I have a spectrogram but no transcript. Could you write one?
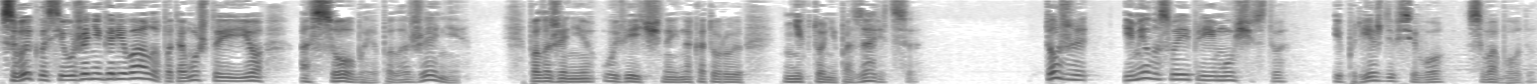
Свыклась и уже не горевала, потому что ее особое положение, положение увечной, на которую никто не позарится, тоже имело свои преимущества и прежде всего свободу.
